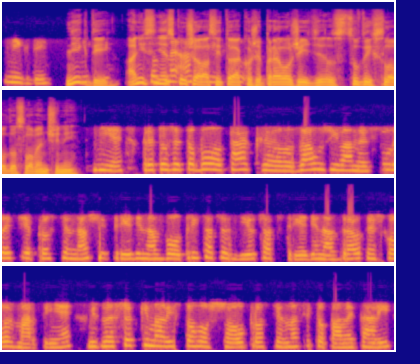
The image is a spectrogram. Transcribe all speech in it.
Nikdy. Nikdy. Ani si To sme neskúšala asi- si to akože preložiť z cudzích slov do slovenčiny. Nie, pretože to bolo tak e, zaužívané súvetie proste v našej triede. Nás bolo 36 dievčat v triede na zdravotnej škole v Martine. My sme všetky mali z toho show, proste sme si to pamätali.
